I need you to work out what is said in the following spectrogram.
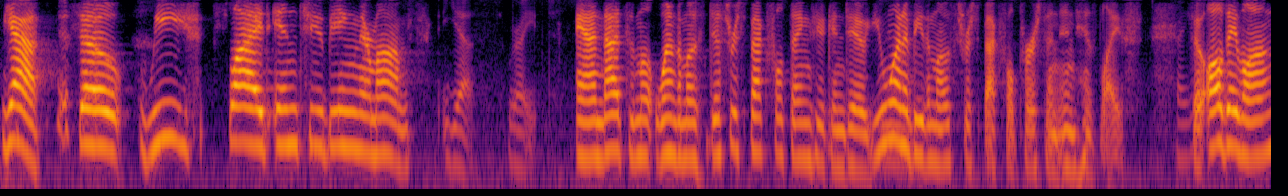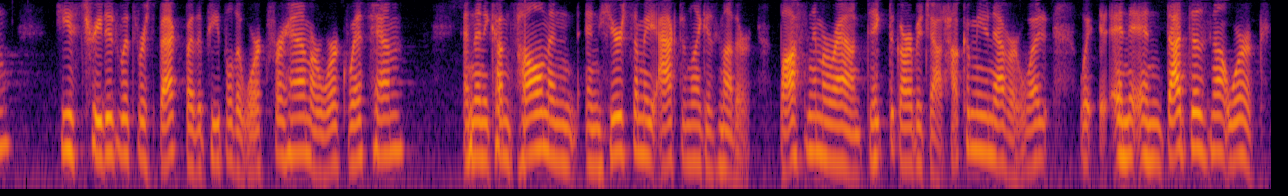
Yeah. So we slide into being their moms. Yes, right. And that's one of the most disrespectful things you can do. You mm. want to be the most respectful person in his life. Right. So all day long, he's treated with respect by the people that work for him or work with him. And then he comes home and, and hears somebody acting like his mother, bossing him around, take the garbage out. How come you never? What, what and, and that does not work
